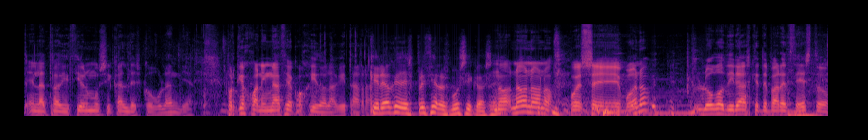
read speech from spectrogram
en la tradición musical de Escobulandia. Porque Juan Ignacio ha cogido la guitarra. Creo que desprecia a los músicos. ¿eh? No, no, no, no. Pues eh, bueno, luego dirás qué te parece esto.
